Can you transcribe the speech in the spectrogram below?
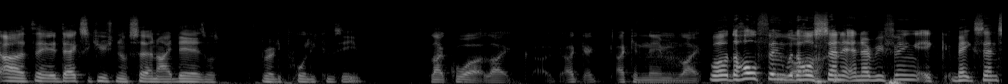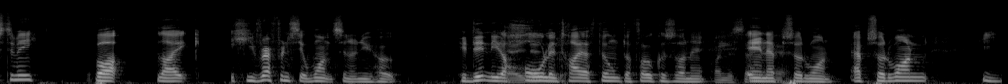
I think the execution of certain ideas was really poorly conceived. Like what? Like I, I, I can name like. Well, the whole thing with the whole Senate and everything, it makes sense to me, but like he referenced it once in A New Hope. He didn't need yeah, a whole did. entire film to focus on it on in episode yeah. one. Episode one, he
